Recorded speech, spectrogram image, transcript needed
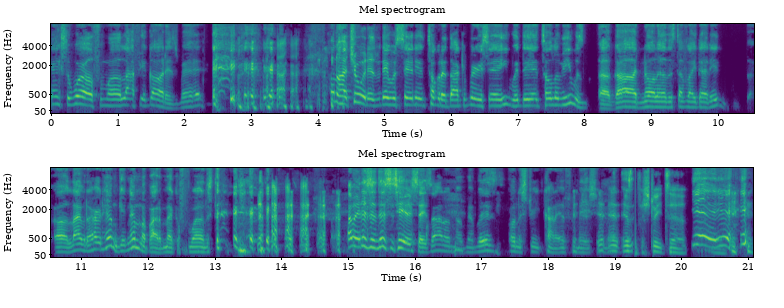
gangster world from uh, Lafayette Gardens, man. I don't know how true it is, but they were saying they were talking to Dr. Perry saying he went there and told him he was uh, God and all the other stuff like that. It, uh, live would have heard him getting him up out of Mecca, from what I understand. I mean, this is this is hearsay, so I don't know, man. But it's on the street kind of information, man. It's for street too. Yeah, yeah,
